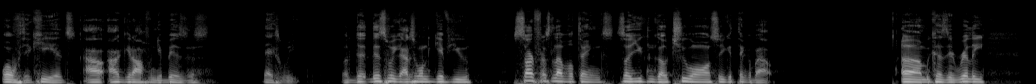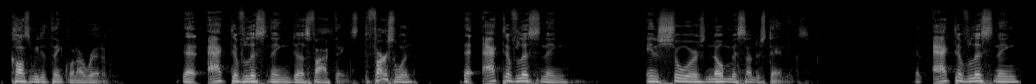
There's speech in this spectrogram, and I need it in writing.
or with your kids. I'll, I'll get off on your business next week. But th- this week, I just want to give you surface level things so you can go chew on, so you can think about. Um, because it really caused me to think when I read them. That active listening does five things. The first one, that active listening ensures no misunderstandings. That active listening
